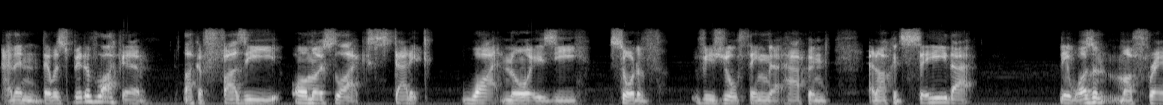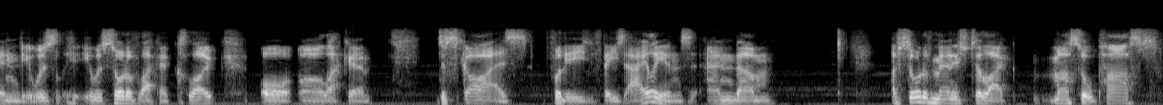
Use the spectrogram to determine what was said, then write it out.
and then there was a bit of like a like a fuzzy, almost like static white noisy sort of visual thing that happened, and I could see that it wasn't my friend. It was it was sort of like a cloak or or like a disguise for these these aliens, and um, I've sort of managed to like muscle past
